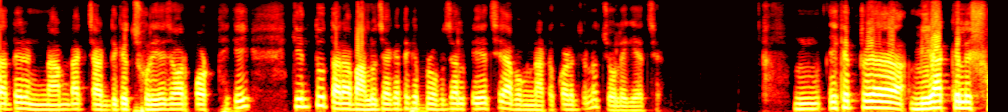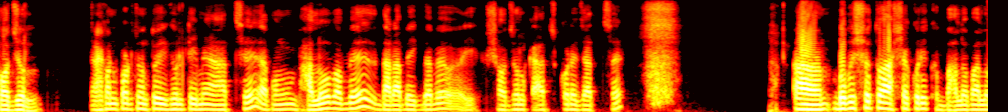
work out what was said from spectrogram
তাদের নাম ডাক চারদিকে ছড়িয়ে যাওয়ার পর থেকেই কিন্তু তারা ভালো জায়গা থেকে প্রপোজাল পেয়েছে এবং নাটক করার জন্য চলে গিয়েছে। এক্ষেত্রে মিরাক্কেলের সজল এখন পর্যন্ত ইগল টিমে আছে এবং ভালোভাবে ধারাবাহিকভাবে সজল কাজ করে যাচ্ছে। ভবিষ্যতে আশা করি খুব ভালো, ভালো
